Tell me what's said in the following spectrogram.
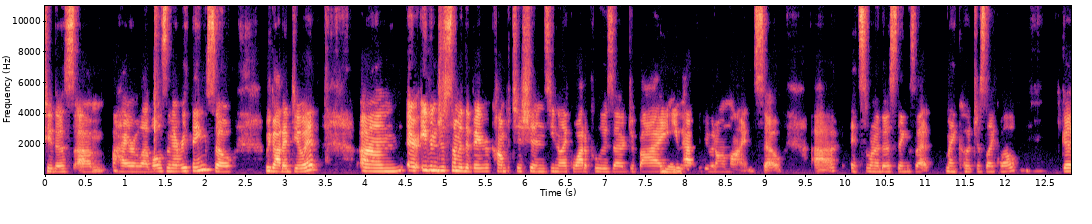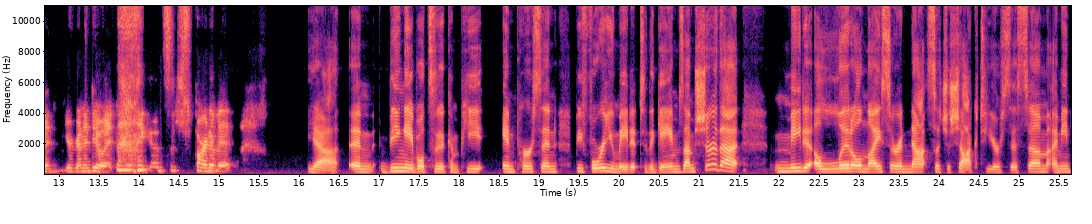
to those um, higher levels and everything. So we got to do it. Um, or even just some of the bigger competitions, you know, like Wodapalooza or Dubai, mm-hmm. you have to do it online. So uh, it's one of those things that my coach is like, well, good, you're going to do it. That's just part of it. Yeah. And being able to compete in person before you made it to the games. I'm sure that made it a little nicer and not such a shock to your system. I mean,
